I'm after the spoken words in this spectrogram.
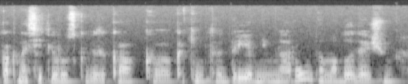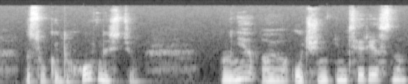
как носитель русского языка, к каким-то древним народам, обладающим высокой духовностью. Мне э, очень интересно,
